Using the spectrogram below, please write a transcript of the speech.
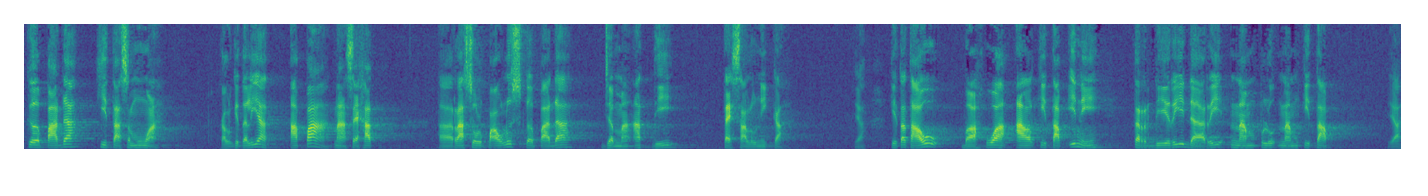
kepada kita semua. Kalau kita lihat apa nasihat uh, Rasul Paulus kepada jemaat di Tesalonika. Ya, kita tahu bahwa Alkitab ini terdiri dari 66 kitab. Ya,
